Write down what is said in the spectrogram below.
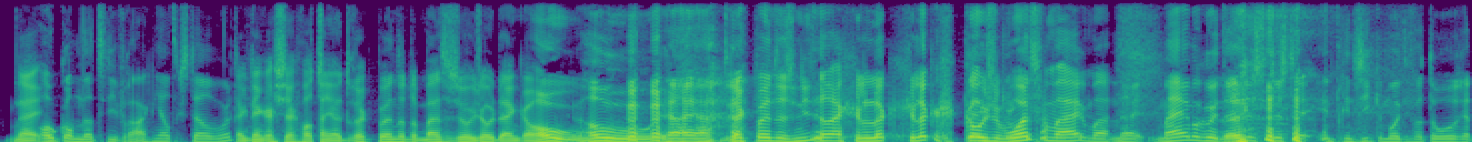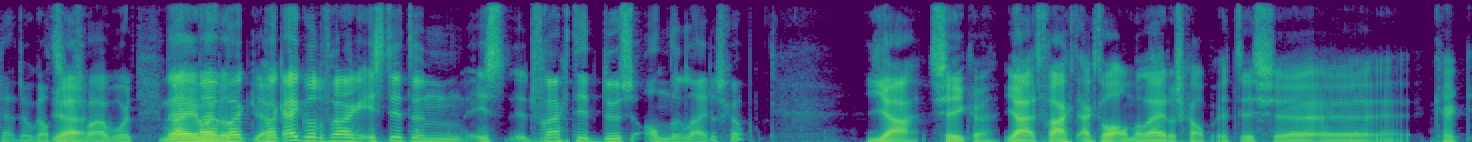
Nee, Ook omdat die vraag niet altijd gesteld wordt. ik denk als je zegt wat zijn jouw drukpunten, dat mensen sowieso denken, ho, Oh, ja, ja. drukpunten is niet heel erg geluk, gelukkig gekozen woord voor mij, maar Nee, maar helemaal goed. Dus, dus de intrinsieke motivatoren, dat is ook altijd Ja. zo'n zwaar woord. nee, maar, maar, dat, wat, ik- eigenlijk wilde vragen, is dit een, is, het vraagt dit dus ander leiderschap? Ja, zeker. Ja, het vraagt echt wel ander leiderschap. Het is, eh, eh, kijk,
